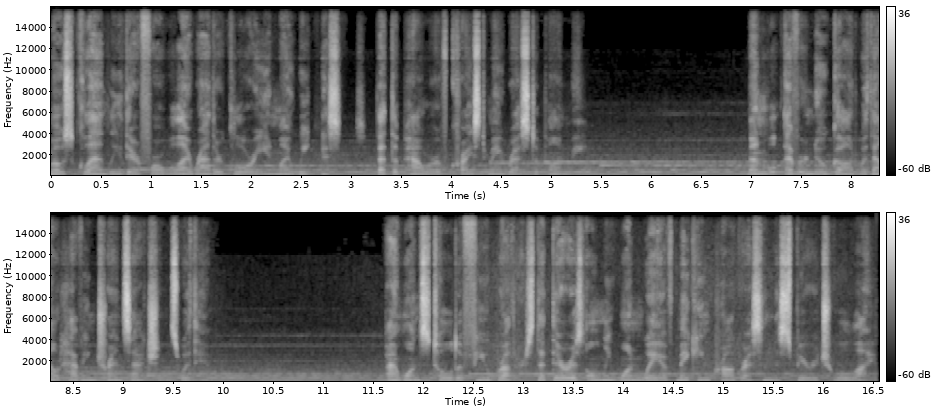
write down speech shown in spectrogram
Most gladly, therefore, will I rather glory in my weaknesses, that the power of Christ may rest upon me. None will ever know God without having transactions with him. I once told a few brothers that there is only one way of making progress in the spiritual life,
